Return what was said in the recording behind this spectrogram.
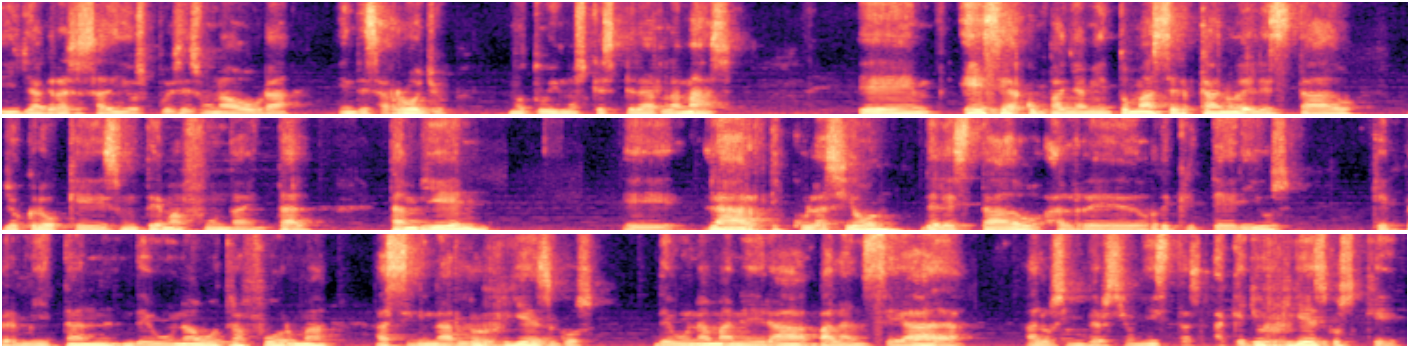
y ya gracias a Dios pues es una obra en desarrollo, no tuvimos que esperarla más. Eh, ese acompañamiento más cercano del Estado yo creo que es un tema fundamental. También eh, la articulación del Estado alrededor de criterios que permitan de una u otra forma asignar los riesgos de una manera balanceada a los inversionistas, aquellos riesgos que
